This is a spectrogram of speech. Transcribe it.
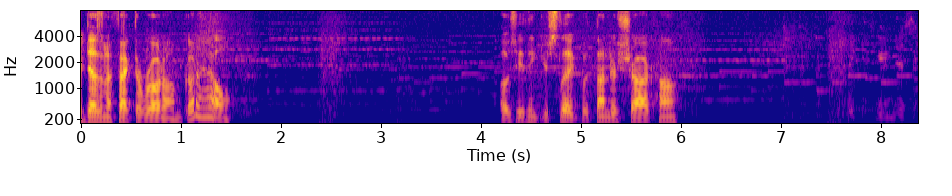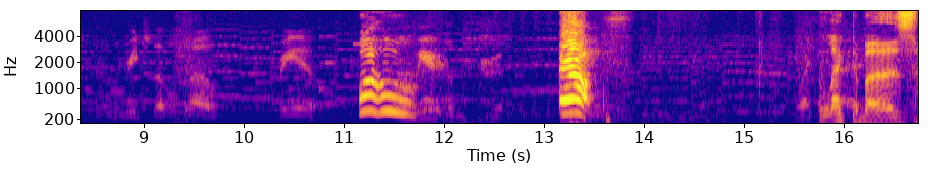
It doesn't affect the Rotom. Go to hell. Oh, so you think you're slick with Thunder Thundershock, huh? Wahoo! Oh, Miracle Fruit. Yeah. Electabuzz.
